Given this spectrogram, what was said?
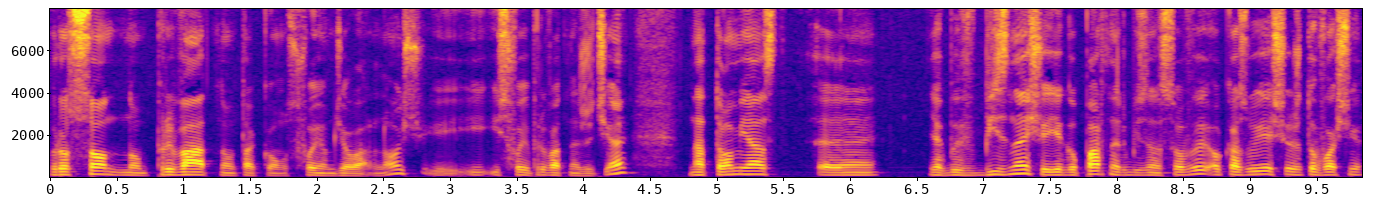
rozsądną, prywatną taką swoją działalność i, i, i swoje prywatne życie, natomiast e, jakby w biznesie jego partner biznesowy okazuje się, że to właśnie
